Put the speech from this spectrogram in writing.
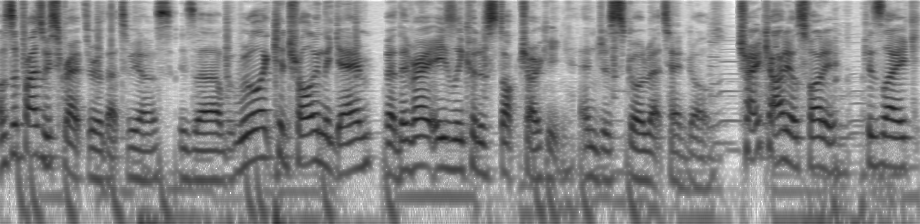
I'm surprised we scraped through with that to be honest. Is uh we were like controlling the game, but they very easily could have stopped choking and just scored about 10 goals. Trey Carney was funny, because like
